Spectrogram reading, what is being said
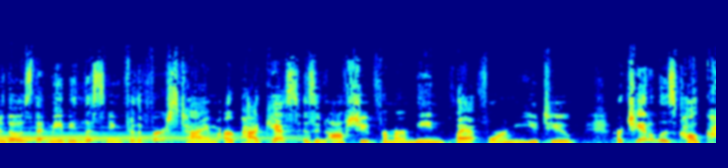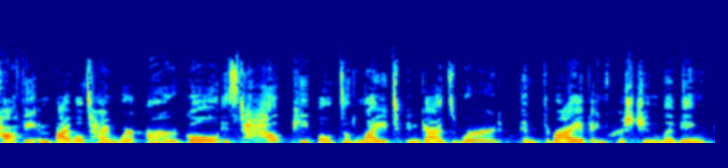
For those that may be listening for the first time, our podcast is an offshoot from our main platform, YouTube. Our channel is called Coffee and Bible Time, where our goal is to help people delight in God's Word and thrive in Christian living.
